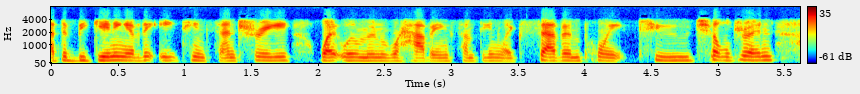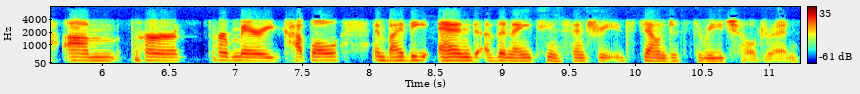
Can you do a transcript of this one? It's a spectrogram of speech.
at the beginning of the 18th century, white women were having something like 7.2 children um, per per married couple, and by the end of the 19th century, it's down to three children.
